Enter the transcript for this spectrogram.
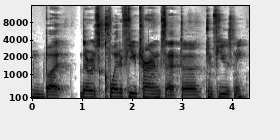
but there was quite a few turns that uh, confused me.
